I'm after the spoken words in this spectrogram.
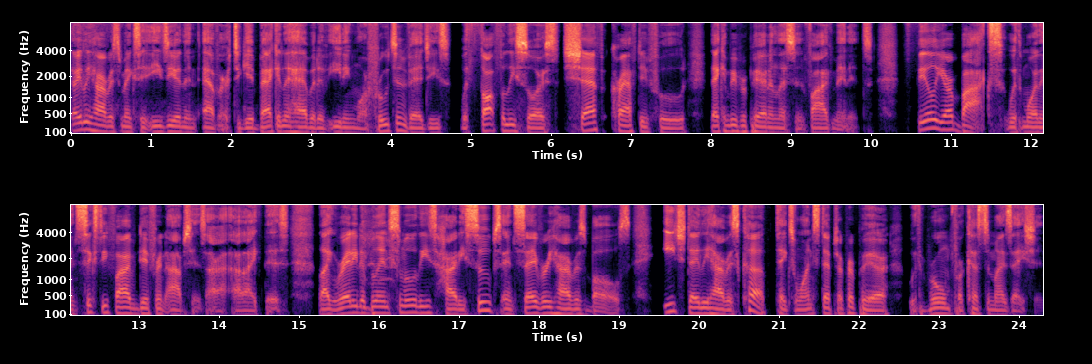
Daily Harvest makes it easier than ever to get back in the habit of eating more fruits and veggies with thoughtfully sourced, chef crafted food that can be prepared in less than five minutes. Fill your box with more than 65 different options. I, I like this. Like ready to blend smoothies, hearty soups, and savory harvest bowls. Each Daily Harvest cup takes one step to prepare with room for customization.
